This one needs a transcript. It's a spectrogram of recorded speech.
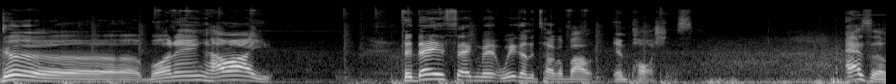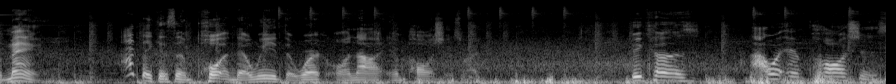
Good morning. How are you? Today's segment, we're going to talk about impulsions. As a man, I think it's important that we need to work on our impulsions, right? Because our impulsions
